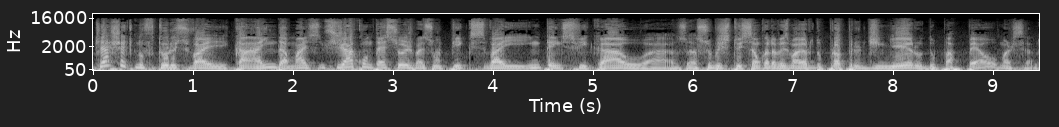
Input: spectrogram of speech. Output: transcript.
Você acha que no futuro isso vai ainda mais? Isso já acontece hoje, mas o Pix vai intensificar a substituição cada vez maior do próprio dinheiro do papel, Marcelo?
